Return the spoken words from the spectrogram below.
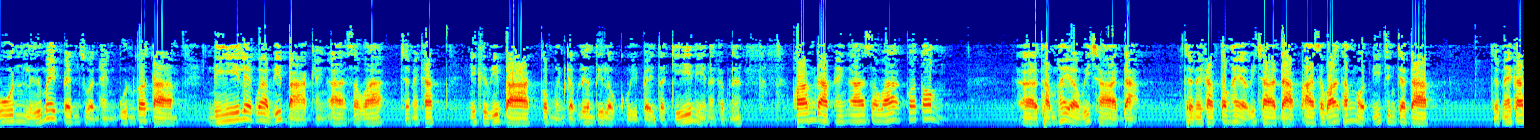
บุญหรือไม่เป็นส่วนแห่งบุญก็ตาม นี้เรียกว่าวิบากแห่งอาสวะใช่ไหมครับ นี่คือวิบากก็เหมือนกับเรื่องที่เราคุยไปตะกี้นี่นะครับนะความดับแห่งอาสวะก็ต้องอทำให้อวิชชาดับใช่ไหมครับ ต้องให้อวิชชาดับอาสวะทั้งหมดนี้จึงจะดับใช่ไหมครับ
